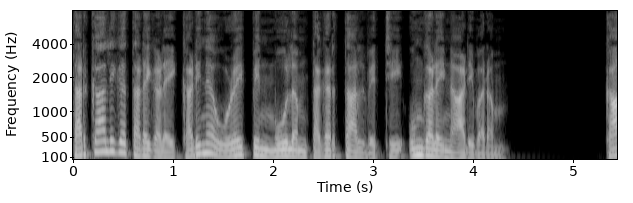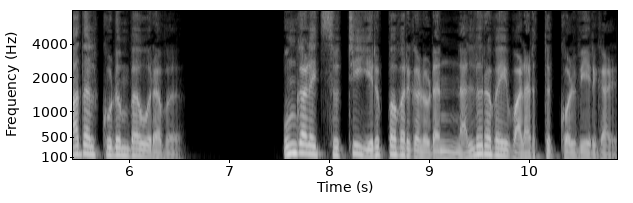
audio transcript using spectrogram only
தற்காலிக தடைகளை கடின உழைப்பின் மூலம் தகர்த்தால் வெற்றி உங்களை நாடி வரும் காதல் குடும்ப உறவு. உங்களைச் சுற்றி இருப்பவர்களுடன் நல்லுறவை வளர்த்துக் கொள்வீர்கள்.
